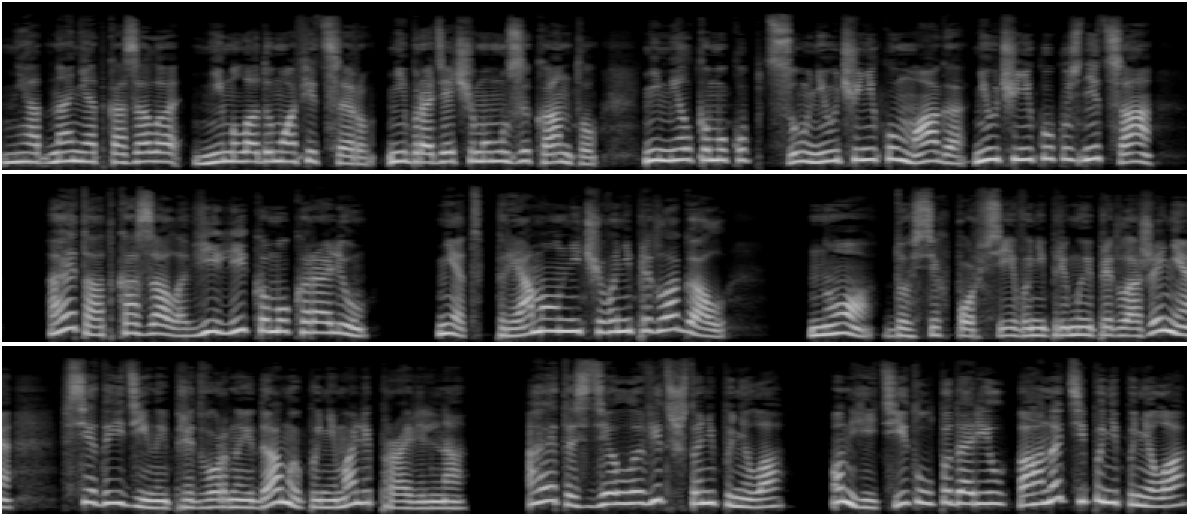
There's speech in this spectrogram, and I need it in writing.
Ни одна не отказала ни молодому офицеру, ни бродячему музыканту, ни мелкому купцу, ни ученику мага, ни ученику кузнеца — а это отказала великому королю. Нет, прямо он ничего не предлагал. Но до сих пор все его непрямые предложения все до единой придворные дамы понимали правильно. А это сделала вид, что не поняла. Он ей титул подарил, а она типа не поняла.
